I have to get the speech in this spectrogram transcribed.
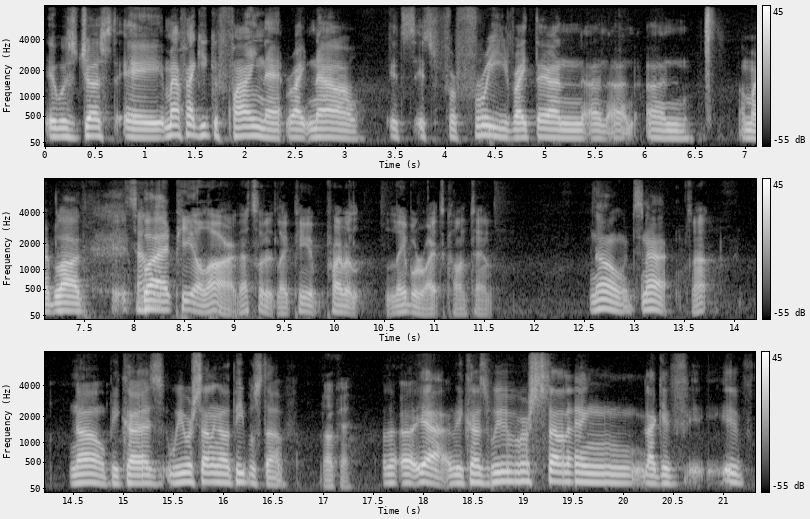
It was just a matter of fact, you could find that right now. It's it's for free right there on on on, on, on my blog. It sounds but, like PLR. That's what it like P, private label rights content. No, it's not. It's not. No, because we were selling other people's stuff. Okay. Uh, yeah, because we were selling like if if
